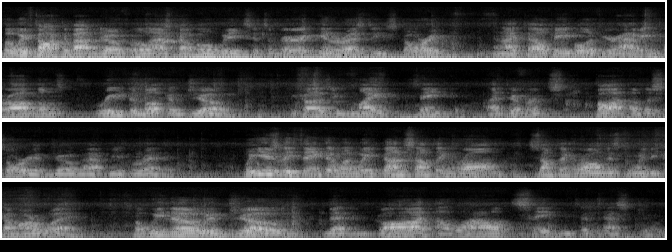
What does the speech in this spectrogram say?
But we've talked about Job for the last couple of weeks. It's a very interesting story. And I tell people if you're having problems, read the book of Job because you might think a different thought of the story of Job after you've read it. We usually think that when we've done something wrong, something wrong is going to come our way. But we know with Job that God allowed Satan to test Job.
